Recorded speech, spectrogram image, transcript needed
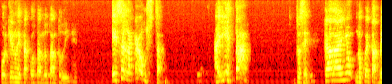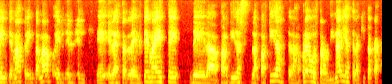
por qué nos está costando tanto dinero. Esa es la causa. Ahí está. Entonces, cada año nos cuesta 20 más, 30 más. El, el, eh, el, tema este de las partidas, las partidas de las apruebas extraordinarias, te la quito acá.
